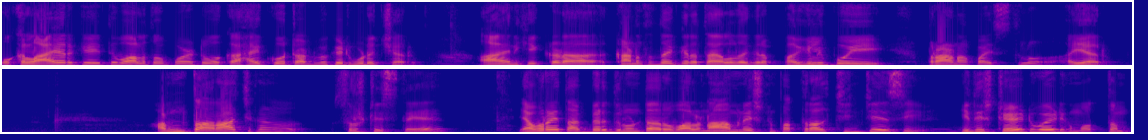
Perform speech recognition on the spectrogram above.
ఒక లాయర్కి అయితే వాళ్ళతో పాటు ఒక హైకోర్టు అడ్వకేట్ కూడా వచ్చారు. ఆయనకి ఇక్కడ కణత దగ్గర తల దగ్గర పగిలిపోయి ప్రాణాపాయ స్థితిలో అయ్యారు. అంత అరాచకం సృష్టిస్తే ఎవరైతే అభ్యర్థులు ఉంటారో వాళ్ళ నామినేషన్ పత్రాలు చించేసి ఇది స్టేట్ వైడ్కి మొత్తం.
